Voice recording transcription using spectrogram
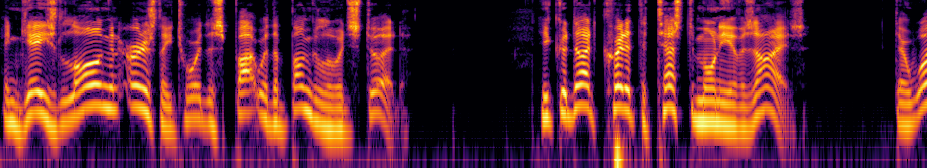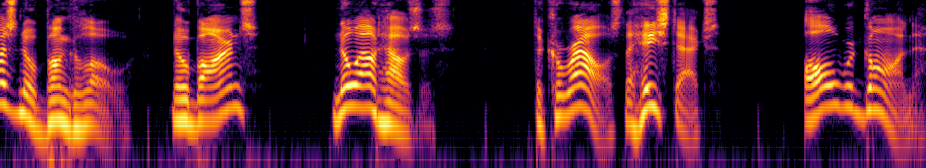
and gazed long and earnestly toward the spot where the bungalow had stood. He could not credit the testimony of his eyes. There was no bungalow, no barns, no outhouses the corrals, the haystacks, all were gone.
